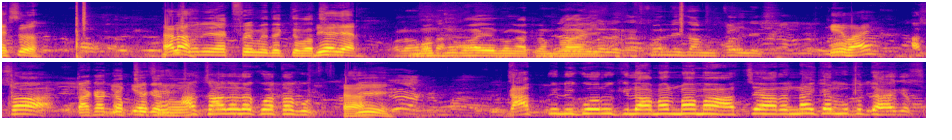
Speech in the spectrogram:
দেখছ? হ্যালো। এক ফ্রেমে দেখতে দুই পাচ্ছেন হাজার। মঞ্জু ভাই এবং আকরাম ভাই। কে ভাই? আচ্ছা। টাকা কাঁপছে কেন? আচ্ছা আর কথা কই? হ্যাঁ। জি। গাবতলি গরু কিলা আমার মামা চেহারা নাইকার মতো দেখা গেছে।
